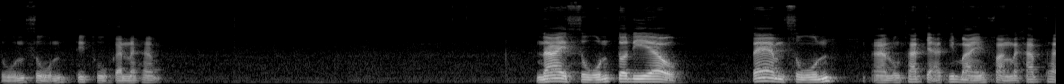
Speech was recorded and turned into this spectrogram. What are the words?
ศูนย์ศูนย์ที่ถูกกันนะครับ ได้ศูนย์ตัวเดียว แต้มศูนย์อ่าลุงทัศจะอธิบายให้ฟังนะครับ ถ้า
